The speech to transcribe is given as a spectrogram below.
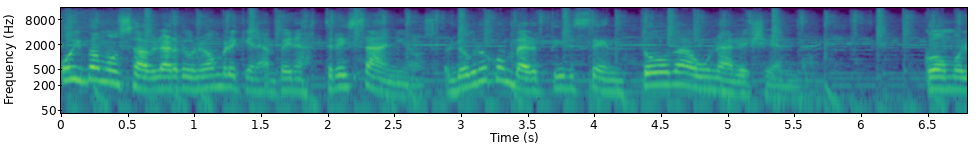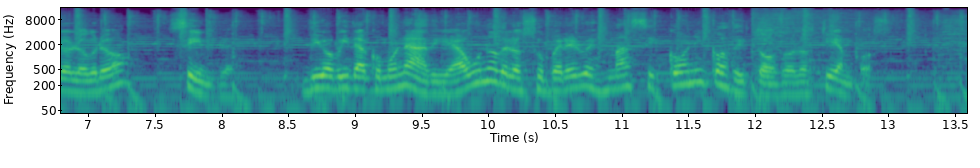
Hoy vamos a hablar de un hombre que en apenas tres años logró convertirse en toda una leyenda. ¿Cómo lo logró? Simple. Dio vida como nadie a uno de los superhéroes más icónicos de todos los tiempos.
